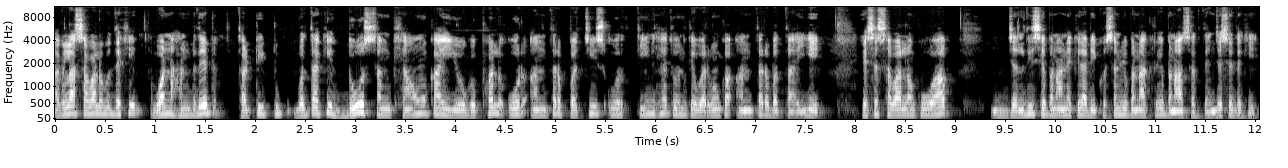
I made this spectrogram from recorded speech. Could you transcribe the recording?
अगला सवाल, वो देखिए वन हंड्रेड थर्टी टू बोलता कि दो संख्याओं का योगफल और अंतर पच्चीस और तीन है तो उनके वर्गों का अंतर बताइए। ऐसे सवालों को आप जल्दी से बनाने के लिए इक्वेशन भी बना करके बना सकते हैं। जैसे देखिए,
